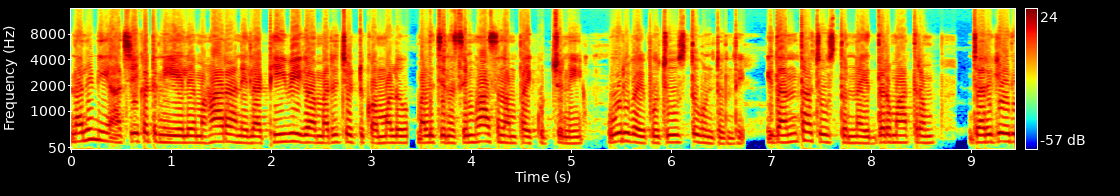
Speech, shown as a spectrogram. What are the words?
నలిని ఆ చీకటిని ఏలే మహారాణిలా టీవీగా మర్రి చెట్టు కొమ్మలు మలిచిన సింహాసనంపై కూర్చుని ఊరివైపు చూస్తూ ఉంటుంది. ఇదంతా చూస్తున్న ఇద్దరు మాత్రం జరిగేది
